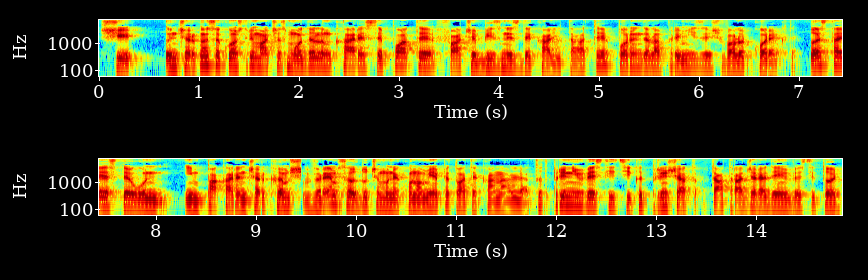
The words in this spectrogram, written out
și încercăm să construim acest model în care se poate face business de calitate, pornind de la premize și valori corecte. Ăsta este un impact care încercăm și vrem să-l ducem în economie pe toate canalele, atât prin investiții, cât prin și atragerea de investitori,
